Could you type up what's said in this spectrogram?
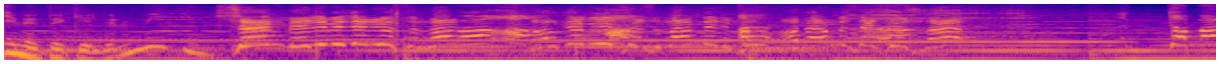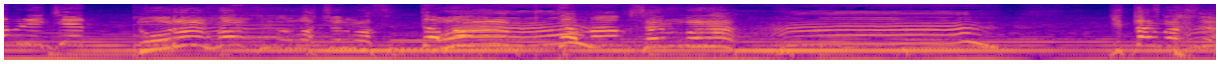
Yine de gelir miydin? Sen beni mi deniyorsun lan? Dalga mı geçiyorsun lan benim? Adam mı seçiyorsun lan? Tamam Recep. Doğru lan seni Allah canım alsın. Tamam, Doğru. tamam. Sen bana. Git lan başla.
